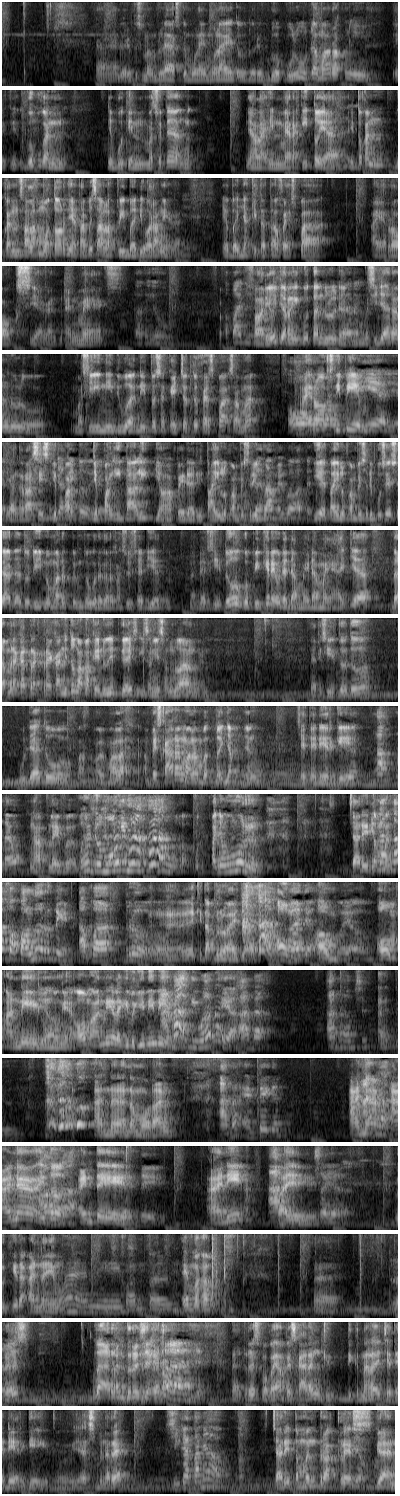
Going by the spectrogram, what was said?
Nah 2019 udah mulai-mulai tuh 2020 udah marak nih. Ya, gue bukan nyebutin maksudnya nyalahin merek itu ya. Itu kan bukan salah motornya tapi salah pribadi orangnya kan. Ya banyak kita tahu Vespa Aerox ya kan Nmax Vario. Apa aja? Vario jarang ikutan dulu dah. Masih jarang dulu. Masih ini dua nih terus yang kecot tuh Vespa sama Oh, Aerox di PIM iya, iya. yang rasis Sejak Jepang itu, iya. Jepang Itali yang apa dari Tailuk sampai seribu rame banget ya? Iya Tailuk sampai seribu cc ada tuh di Indomaret PIM tuh gara-gara kasusnya dia tuh. Nah dari situ gue pikir ya udah damai-damai aja. Padahal mereka trek-trekan itu nggak pakai duit guys. Iseng-iseng doang kan dari situ tuh udah tuh ma- malah sampai sekarang malah ba- banyak yang CTDRG ngap lewat. Ngaplay Wah udah ngomongin panjang umur. Cari kita teman. ngap apa lur nih? Apa bro? Eh, kita bro aja. Bro om aja, om. om, ya, om. om aneh Ya, ngomongnya. om. Aneh lagi begini nih. Anak gimana ya? Anak anak sih? Aduh. Anak enam orang. Anak ente kan? Anak Anak. anak itu Anak. ente. Ente ah, ini anak saya. saya. Gue kira anak yang mana nih kontol. Eh maaf. Nah, terus? bareng terus ya kan? Nah terus pokoknya sampai sekarang dikenalnya CTDRG gitu. Ya sebenarnya singkatannya apa? cari temen drag race Iya, gun.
